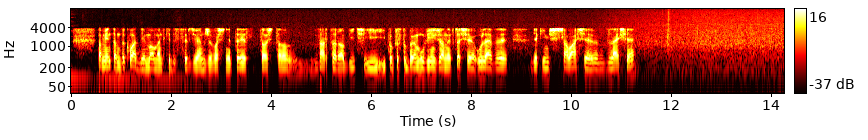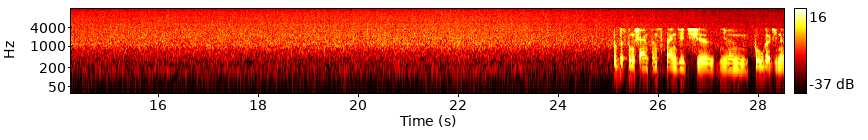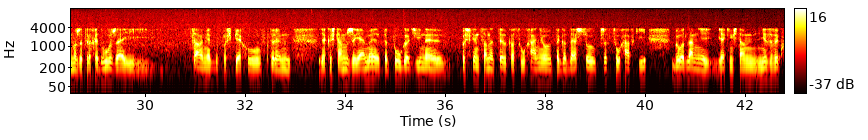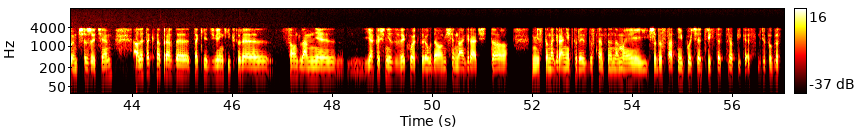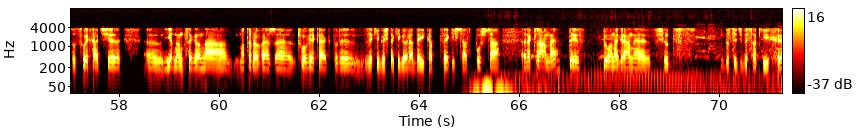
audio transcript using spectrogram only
pamiętam dokładnie moment, kiedy stwierdziłem, że właśnie to jest coś, co warto robić i, i po prostu byłem uwięziony w czasie ulewy w jakimś szałasie w lesie. po prostu musiałem tam spędzić, nie wiem, pół godziny, może trochę dłużej całym jakby pośpiechu, w którym jakoś tam żyjemy, te pół godziny poświęcone tylko słuchaniu tego deszczu przez słuchawki było dla mnie jakimś tam niezwykłym przeżyciem, ale tak naprawdę takie dźwięki, które są dla mnie jakoś niezwykłe, które udało mi się nagrać, to jest to nagranie, które jest dostępne na mojej przedostatniej płycie Tristes Tropiques, gdzie po prostu słychać e, e, jednącego na motorowerze człowieka, który z jakiegoś takiego radyjka co jakiś czas puszcza reklamę. To jest było nagrane wśród dosyć wysokich, e,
